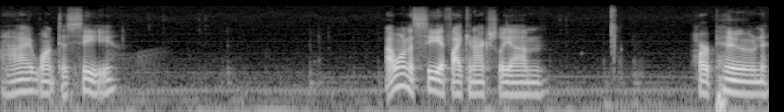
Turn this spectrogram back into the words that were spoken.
I want to see. I want to see if I can actually um, harpoon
